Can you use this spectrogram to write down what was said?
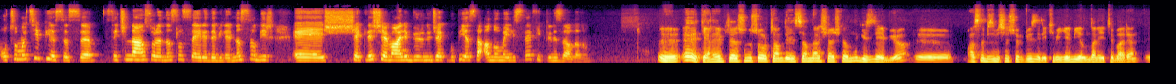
otomotiv piyasası seçimden sonra nasıl seyredebilir? Nasıl bir e, şekle şemale bürünecek bu piyasa anomalisi fikrinizi alalım. Ee, Evet yani enflasyonist ortamda insanlar şaşkınlığını gizleyemiyor. Ee, Aslında bizim için sürpriz değil. 2020 yılından itibaren e,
